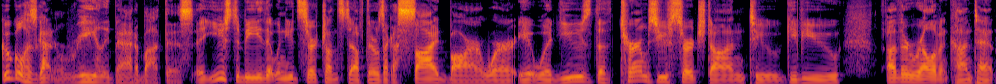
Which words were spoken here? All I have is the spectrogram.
Google has gotten really bad about this. It used to be that when you'd search on stuff, there was like a sidebar where it would use the terms you searched on to give you other relevant content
